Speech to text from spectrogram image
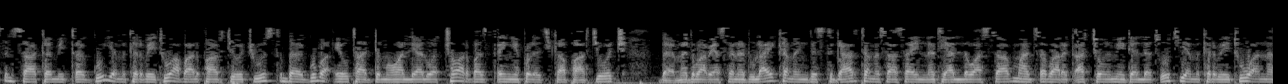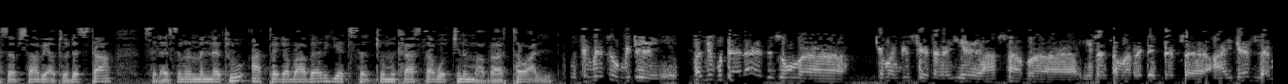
ስልሳ ከሚጠጉ የምክር ቤቱ አባል ፓርቲዎች ውስጥ በጉባኤው ታድመዋል ያሏቸው አርባ ዘጠኝ የፖለቲካ ፓርቲዎች በመግባቢያ ሰነዱ ላይ ከመንግስት ጋር ተመሳሳይነት ያለው ሀሳብ ማንጸባረቃቸውንም የገለጹት የምክር ቤቱ ዋና ሰብሳቢ አቶ ደስታ ስለ ስምምነቱ አተገባበር የተሰጡ ምክር ሀሳቦችንም አብራርተዋል። ምክር ቤቱ እንግዲህ በዚህ ጉዳይ ላይ ብዙም ከመንግስት የተለየ ሀሳብ የተንጸባረቀበት አይደለም።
